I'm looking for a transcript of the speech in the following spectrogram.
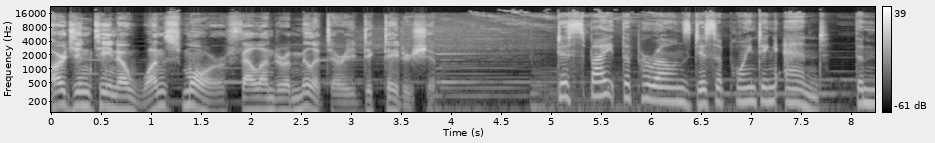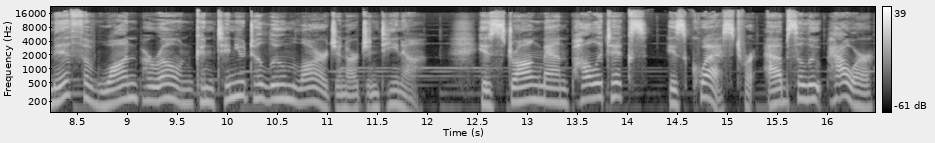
Argentina once more fell under a military dictatorship. Despite the Perón's disappointing end, the myth of Juan Perón continued to loom large in Argentina. His strongman politics, his quest for absolute power,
